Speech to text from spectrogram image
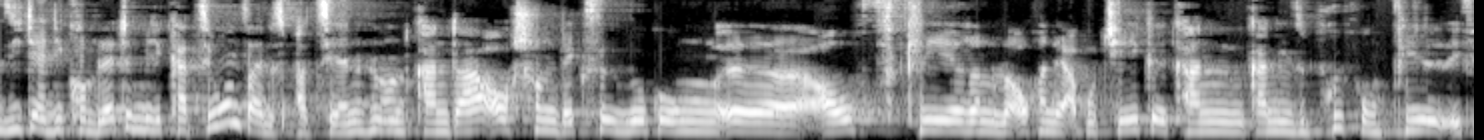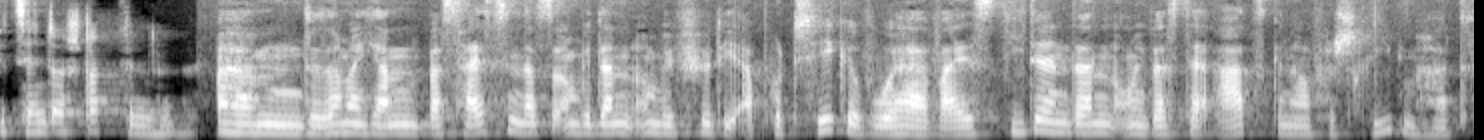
sieht er die komplette Medikation seines Patienten und kann da auch schon Wechselwirkungen äh, aufklären oder auch in der Apotheke kann, kann diese Prüfung viel effizienter stattfinden. Ähm, sag mal, Jan, was heißt denn das irgendwie dann irgendwie für die Apotheke? Woher weiß die denn dann irgendwie, was der Arzt genau verschrieben hat?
